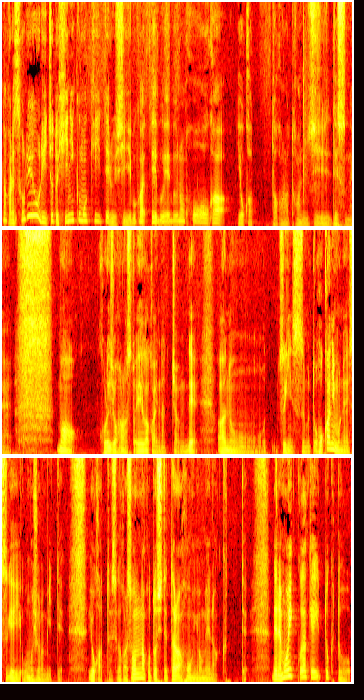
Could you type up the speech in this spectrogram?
なんかねそれよりちょっと皮肉も効いてるし僕はエブエブの方が良かったたかなって感じですね。まあこれ以上話すと映画界になっちゃうんで、あのー、次に進むと、他にもね、すげえ面白い見てよかったです。だからそんなことしてたら本読めなくって。でねもう一個だけ言っとくと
